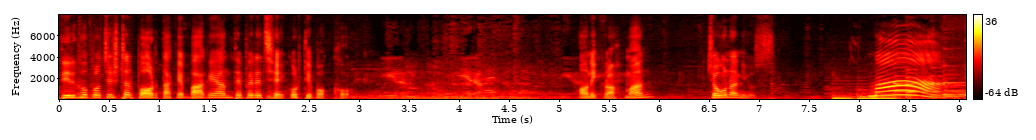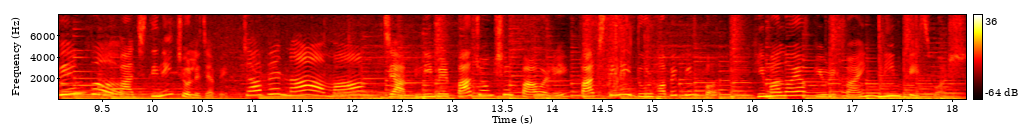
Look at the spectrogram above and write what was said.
দীর্ঘ প্রচেষ্টার পর তাকে বাগে আনতে পেরেছে কর্তৃপক্ষ। অনিক রহমান, যমুনা নিউজ। মা, পিম্পল! পাঁচ দিনেই চলে যাবে। যাবে না, মা। যাক নিমের পাঁচ অংশের পাওয়ারে পাঁচ দিনেই দূর হবে pimple. Himalaya purifying neem face wash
